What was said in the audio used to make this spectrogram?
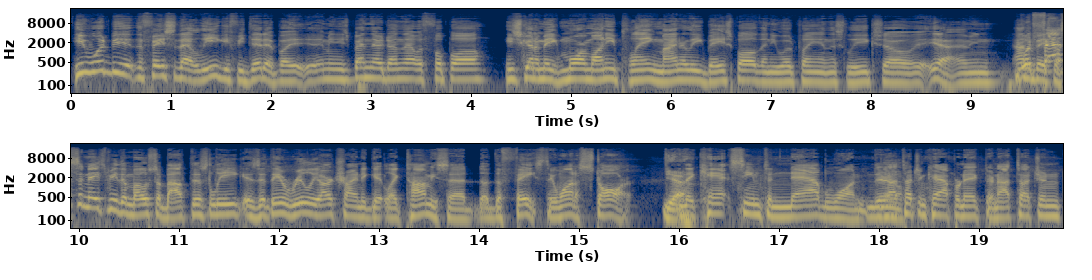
He would be the face of that league if he did it, but I mean, he's been there, done that with football. He's going to make more money playing minor league baseball than he would playing in this league. So yeah, I mean, What fascinates me the most about this league is that they really are trying to get, like Tommy said, the, the face. They want a star. Yeah. And they can't seem to nab one. They're No. not touching Kaepernick. They're not touching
